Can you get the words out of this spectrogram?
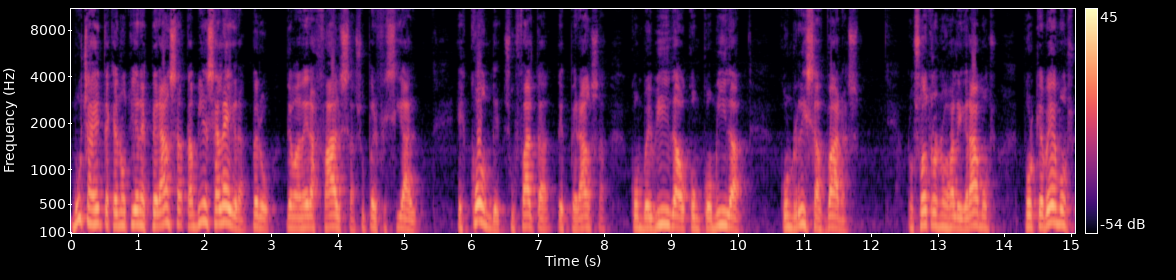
Mucha gente que no tiene esperanza también se alegra, pero de manera falsa, superficial. Esconde su falta de esperanza con bebida o con comida, con risas vanas. Nosotros nos alegramos porque vemos,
